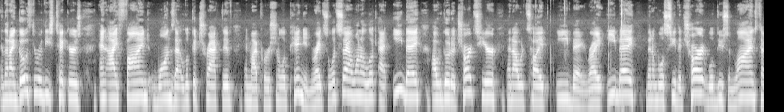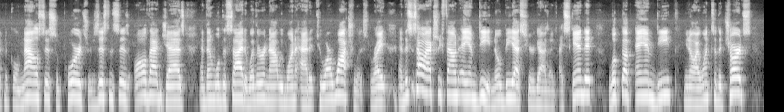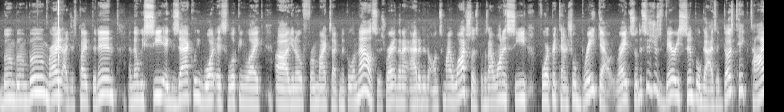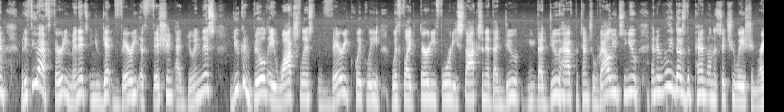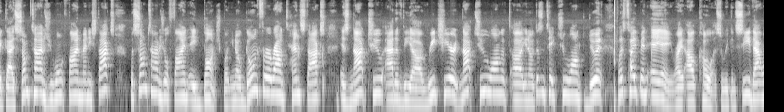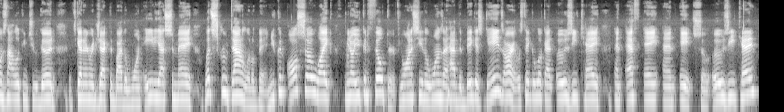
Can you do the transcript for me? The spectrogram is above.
and then I go through these tickers and I find ones that look attractive in my personal opinion, right? So let's say I want to look at eBay. I would go to charts here and I would type eBay, right? eBay then we'll see the chart. We'll do some lines, technical analysis, supports, resistances, all that jazz. And then we'll decide whether or not we want to add it to our watch list, right? And this is how I actually found AMD. No BS here, guys. I, I scanned it, looked up AMD. You know, I went to the charts boom, boom, boom, right? I just typed it in, and then we see exactly what it's looking like, uh, you know, from my technical analysis, right? And then I added it onto my watch list because I want to see for a potential breakout, right? So this is just very simple, guys. It does take time, but if you have 30 minutes and you get very efficient at doing this, you can build a watch list very quickly with like 30 40 stocks in it that do that do have potential value to you and it really does depend on the situation right guys? Sometimes you won't find many stocks but sometimes you'll find a bunch. But you know going for around 10 stocks is not too out of the uh, reach here not too long of uh, you know it doesn't take too long to do it. Let's type in AA right Alcoa. So we can see that one's not looking too good. It's getting rejected by the 180 SMA let's screw down a little bit. And you can also like, you know, you can filter. If you want to see the ones that had the biggest gains, all right, let's take a look at OZK and FANH. So OZK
